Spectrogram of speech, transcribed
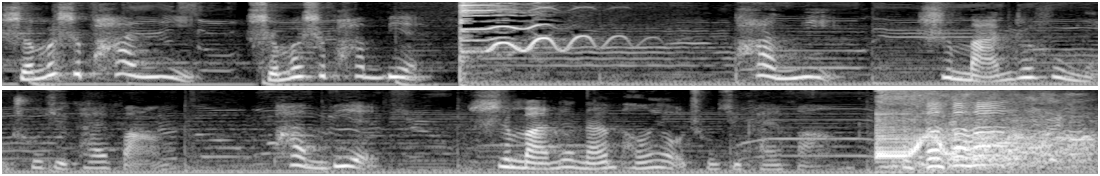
什么是叛逆？什么是叛变？叛逆是瞒着父母出去开房，叛变是瞒着男朋友出去开房。哈 哈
